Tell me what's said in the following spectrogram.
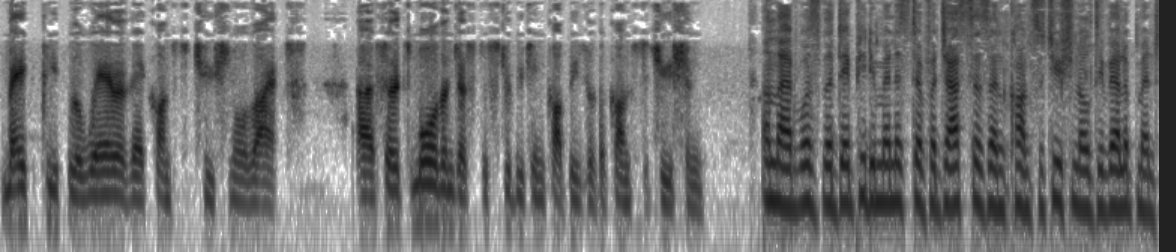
make people aware of their constitutional rights. Uh, so it's more than just distributing copies of the Constitution. And that was the Deputy Minister for Justice and Constitutional Development,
